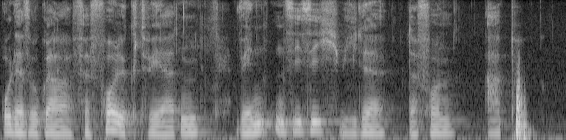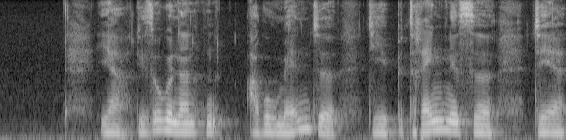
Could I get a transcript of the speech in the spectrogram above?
oder sogar verfolgt werden, wenden sie sich wieder davon ab. Ja, die sogenannten Argumente, die Bedrängnisse der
